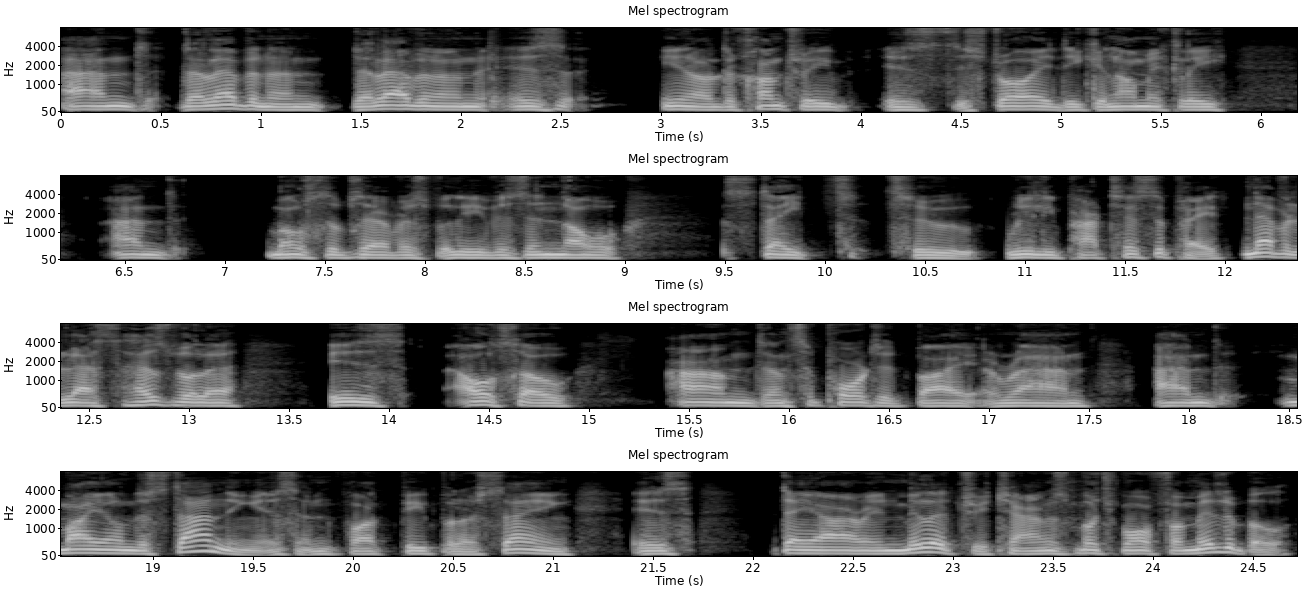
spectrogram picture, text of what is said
and the Lebanon, the Lebanon is, you know, the country is destroyed economically, and most observers believe is in no state to really participate. Nevertheless, Hezbollah is also armed and supported by Iran, and my understanding is, and what people are saying, is they are in military terms much more formidable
